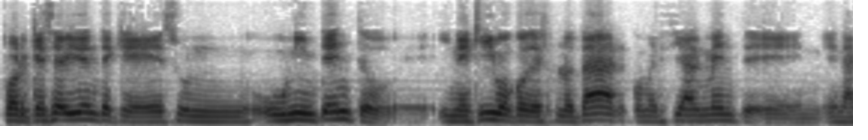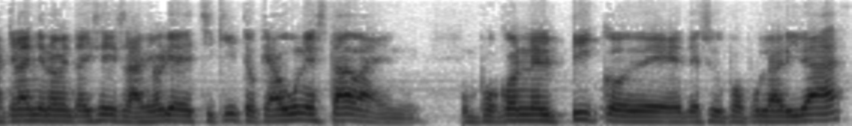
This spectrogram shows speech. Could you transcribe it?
porque es evidente que es un, un intento inequívoco de explotar comercialmente en, en, aquel año 96 la gloria de Chiquito, que aún estaba en, un poco en el pico de su popularidad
